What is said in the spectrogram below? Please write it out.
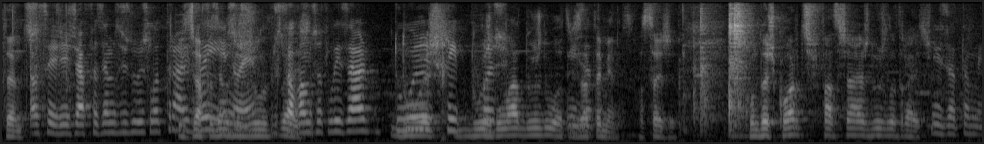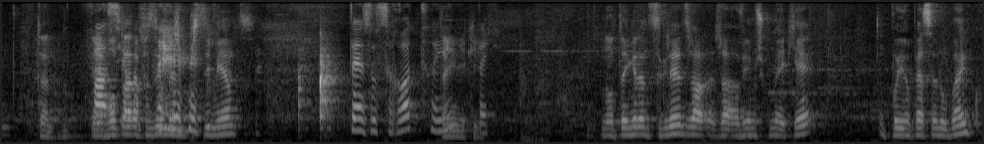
Portanto, Ou seja, já fazemos as duas laterais Já daí, fazemos não as é? duas Porque só vamos utilizar duas, duas, ripas. duas de um lado, duas do outro, Exato. exatamente. Ou seja, com dois cortes faço já as duas laterais. Exatamente. Portanto, é Fácil. voltar a fazer o mesmo procedimento. Tens o serrote aí? Tenho aqui. Tem. Não tem grande segredo, já, já vimos como é que é. Põe a peça no banco,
